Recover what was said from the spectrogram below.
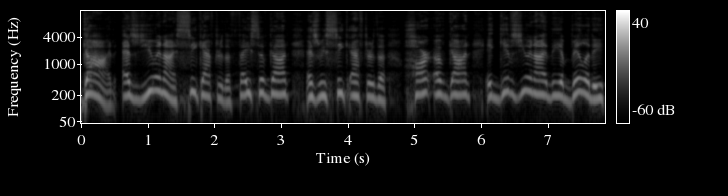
God. As you and I seek after the face of God, as we seek after the heart of God, it gives you and I the ability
